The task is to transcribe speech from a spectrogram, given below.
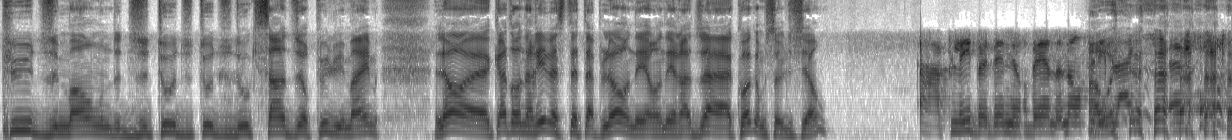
plus du monde, du tout, du tout, du tout, qui s'endure plus lui-même. Là, euh, quand on arrive à cette étape-là, on est, on est rendu à quoi comme solution? à appeler bedaine urbaine. Non, c'est Ah des oui? blagues. Euh,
